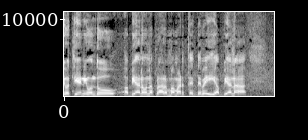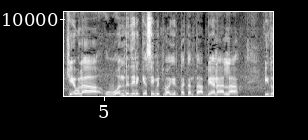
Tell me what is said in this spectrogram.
ಇವತ್ತೇನು ಒಂದು ಅಭಿಯಾನವನ್ನು ಪ್ರಾರಂಭ ಮಾಡ್ತಾ ಇದ್ದೇವೆ. ಈ ಅಭಿಯಾನ ಕೇವಲ ಒಂದು ದಿನಕ್ಕೆ ಸೀಮಿತವಾಗಿರ್ತಕ್ಕಂಥ ಅಭಿಯಾನ ಅಲ್ಲ, ಇದು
